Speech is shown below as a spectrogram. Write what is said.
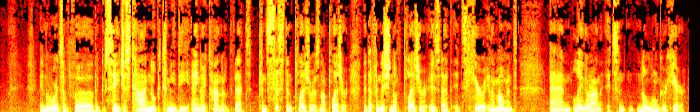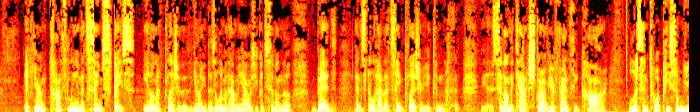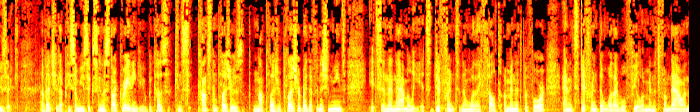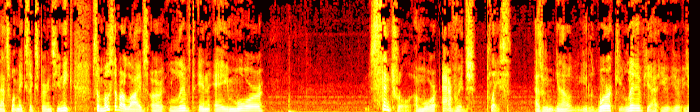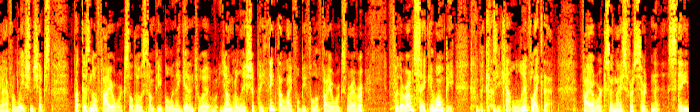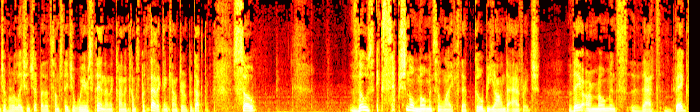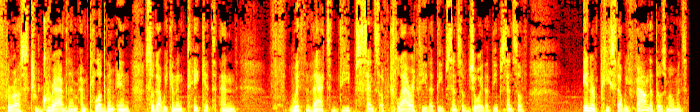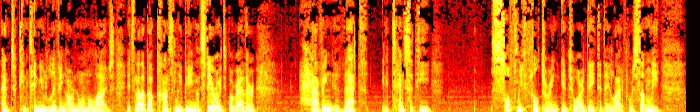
in the words of uh, the sages, ta'anug tmidi einoi tanug, that consistent pleasure is not pleasure. The definition of pleasure is that it's here in a moment, and later on it's n- no longer here. If you're constantly in that same space, you don't have pleasure. You know, there's a limit how many hours you could sit on the bed and still have that same pleasure. You can sit on the couch, drive your fancy car, listen to a piece of music eventually that piece of music is going to start grading you because cons- constant pleasure is not pleasure. Pleasure by definition means it's an anomaly. It's different than what I felt a minute before and it's different than what I will feel a minute from now. And that's what makes the experience unique. So most of our lives are lived in a more central, a more average place as we, you know, you work, you live, you, you, you, have relationships, but there's no fireworks. Although some people, when they get into a young relationship, they think that life will be full of fireworks forever. For their own sake, it won't be, because you can't live like that. Fireworks are nice for a certain stage of a relationship, but at some stage it wears thin and it kind of comes pathetic and counterproductive. So, those exceptional moments in life that go beyond the average, they are moments that beg for us to grab them and plug them in so that we can then take it and f- with that deep sense of clarity, that deep sense of joy, that deep sense of inner peace that we found at those moments and to continue living our normal lives. It's not about constantly being on steroids, but rather having that intensity softly filtering into our day to day life where suddenly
